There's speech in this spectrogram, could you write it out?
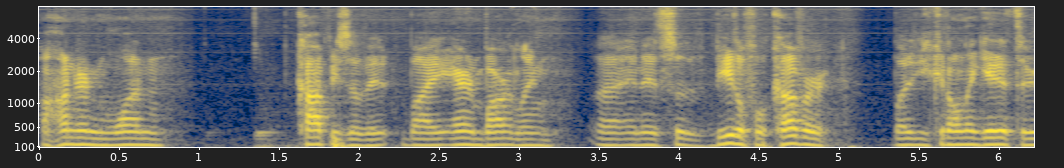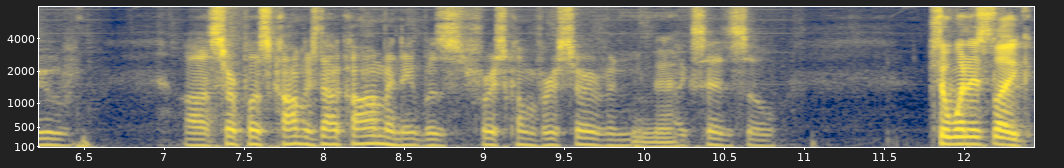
101 copies of it by Aaron Bartling uh, and it's a beautiful cover but you could only get it through uh, surpluscomics.com, and it was first come first serve, and Yeah. like I said, so So when it's like,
